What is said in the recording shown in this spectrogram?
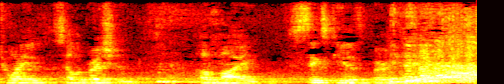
20th celebration of my 60th birthday.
